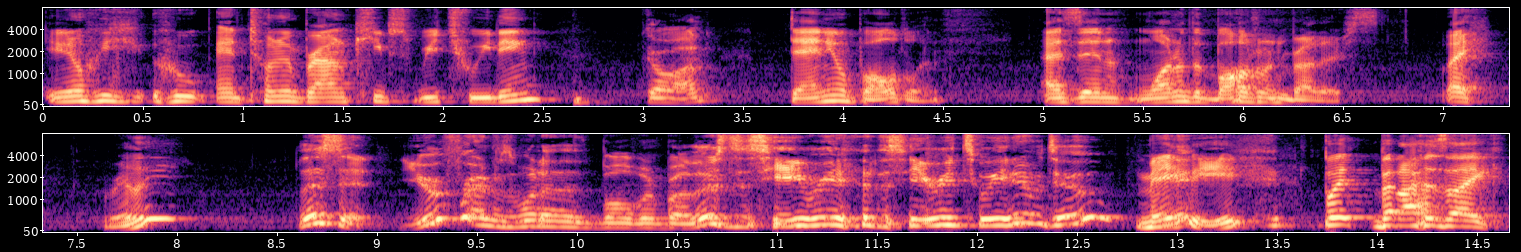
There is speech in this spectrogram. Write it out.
You know who who Antonio Brown keeps retweeting? Go on. Daniel Baldwin, as in one of the Baldwin brothers. Like, really? Listen, you're friend was one of the Baldwin brothers. Does he re- does he retweet him too? Maybe. But but I was like,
